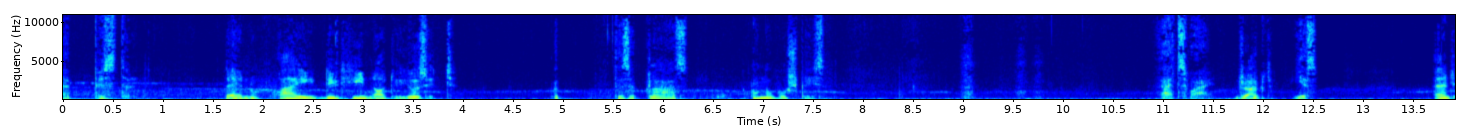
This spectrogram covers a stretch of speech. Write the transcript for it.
A pistol. Then why did he not use it? But there's a glass on the wash basin. That's why. Drugged? Yes. And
